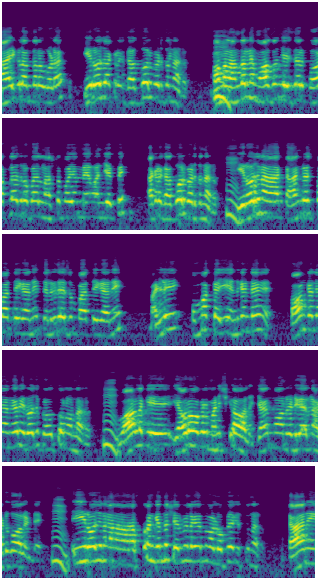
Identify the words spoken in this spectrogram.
నాయకులందరూ కూడా ఈ రోజు అక్కడ గగ్గోలు పెడుతున్నారు. మమ్మల్ని అందరినీ మోసం చేశారు. కోట్లాది రూపాయలు నష్టపోయాం మేము అని చెప్పి అక్కడ గగ్గోలు పెడుతున్నారు. ఈ రోజున కాంగ్రెస్ పార్టీ గాని తెలుగుదేశం పార్టీ గాని మళ్ళీ కుమ్మక్కయ్యి. ఎందుకంటే పవన్ కళ్యాణ్ గారు ఈ రోజు ప్రభుత్వంలో ఉన్నారు. వాళ్ళకి ఎవరో ఒకరు మనిషి కావాలి. జగన్మోహన్ రెడ్డి గారిని అడ్డుకోవాలంటే. ఈ రోజున అస్త్రం కింద షర్మిల గారిని వాళ్ళు ఉపయోగిస్తున్నారు. కానీ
